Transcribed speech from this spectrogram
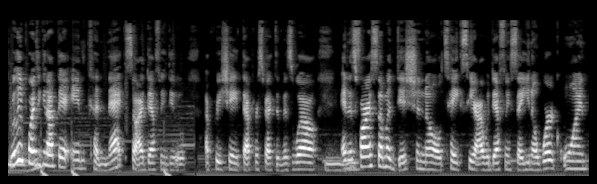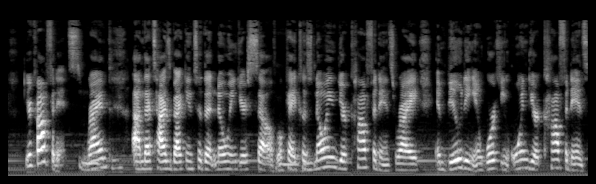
Really important to get out there and connect. So I definitely do appreciate that perspective as well. And as Mhm. far as some additional takes here, I would definitely say, you know, work on your confidence, right? Mhm. Um, that ties back into the knowing yourself, okay? Because knowing your confidence, right, and building and working on your confidence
